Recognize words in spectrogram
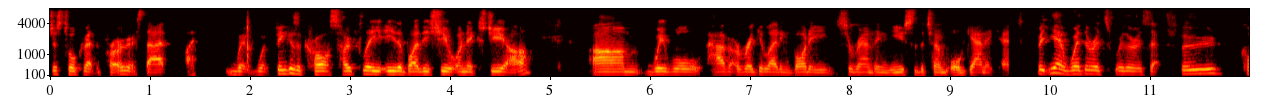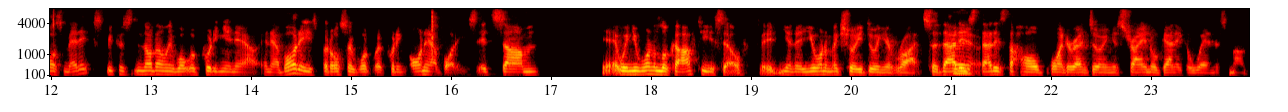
just talk about the progress that I we're, we're, fingers across, hopefully either by this year or next year, um, we will have a regulating body surrounding the use of the term organic. But yeah, whether it's whether it's that food, cosmetics, because not only what we're putting in our in our bodies, but also what we're putting on our bodies. It's um, yeah, when you want to look after yourself, it, you know, you want to make sure you're doing it right. So that oh, yeah. is that is the whole point around doing Australian Organic Awareness Month.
